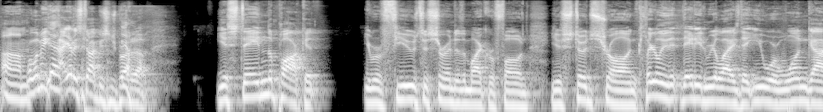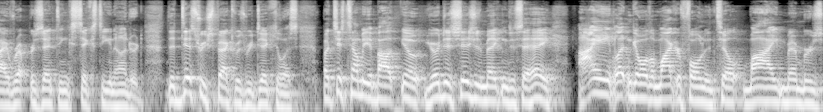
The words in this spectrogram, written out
Um, Well, let me. I got to stop you since you brought it up. You stayed in the pocket. You refused to surrender the microphone. You stood strong. Clearly, they didn't realize that you were one guy representing 1,600. The disrespect was ridiculous. But just tell me about you know your decision making to say, "Hey, I ain't letting go of the microphone until my members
